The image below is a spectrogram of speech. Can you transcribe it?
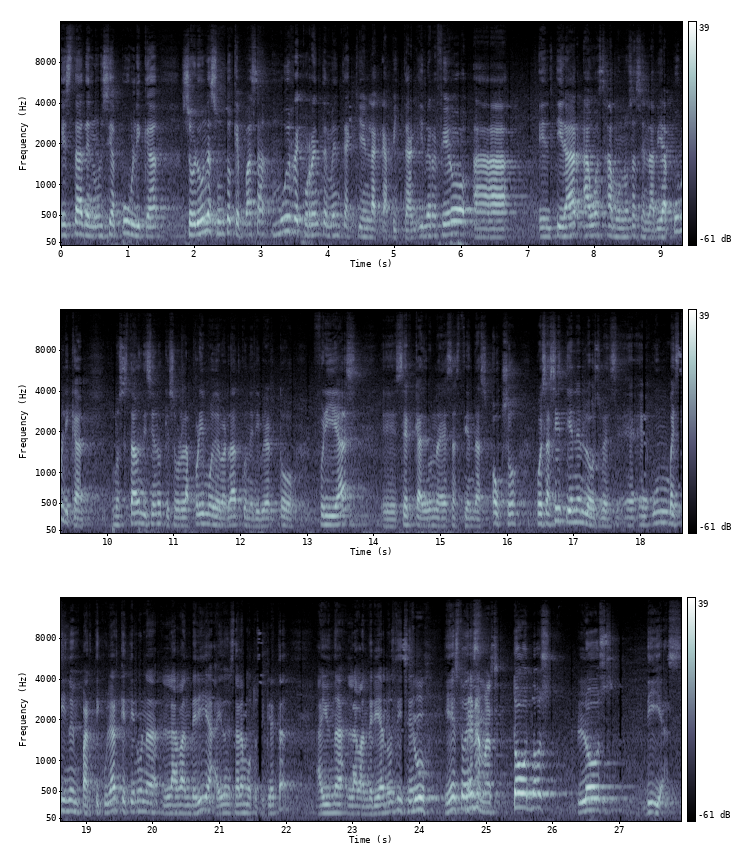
esta denuncia pública sobre un asunto que pasa muy recurrentemente aquí en la capital y me refiero a el tirar aguas jamonosas en la vía pública. Nos estaban diciendo que sobre la Primo de Verdad con Heriberto Frías, eh, cerca de una de esas tiendas Oxxo, pues así tienen los eh, eh, un vecino en particular que tiene una lavandería, ahí donde está la motocicleta, hay una lavandería, nos dicen, Uf, y esto es más. todos los días,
